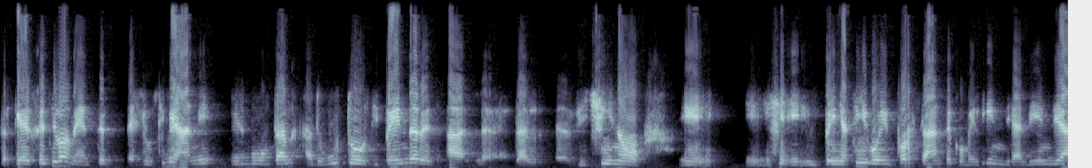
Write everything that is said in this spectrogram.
perché effettivamente negli ultimi anni il Bhutan ha dovuto dipendere dal, dal vicino eh, impegnativo e importante come l'India. L'India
